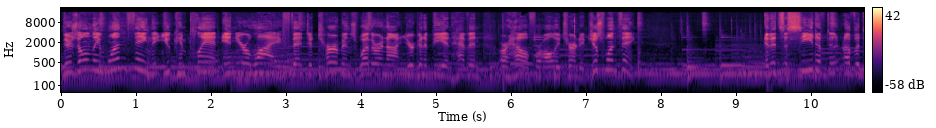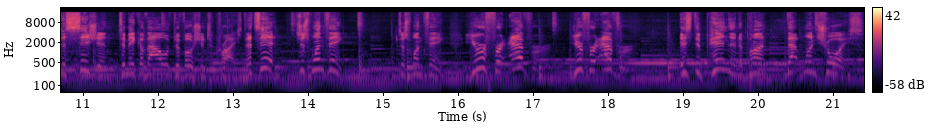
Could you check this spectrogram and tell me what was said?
There's only one thing that you can plant in your life that determines whether or not you're going to be in heaven or hell for all eternity. Just one thing. And it's a seed of, de- of a decision to make a vow of devotion to Christ. That's it. Just one thing. Just one thing. Your forever, your forever is dependent upon that one choice.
